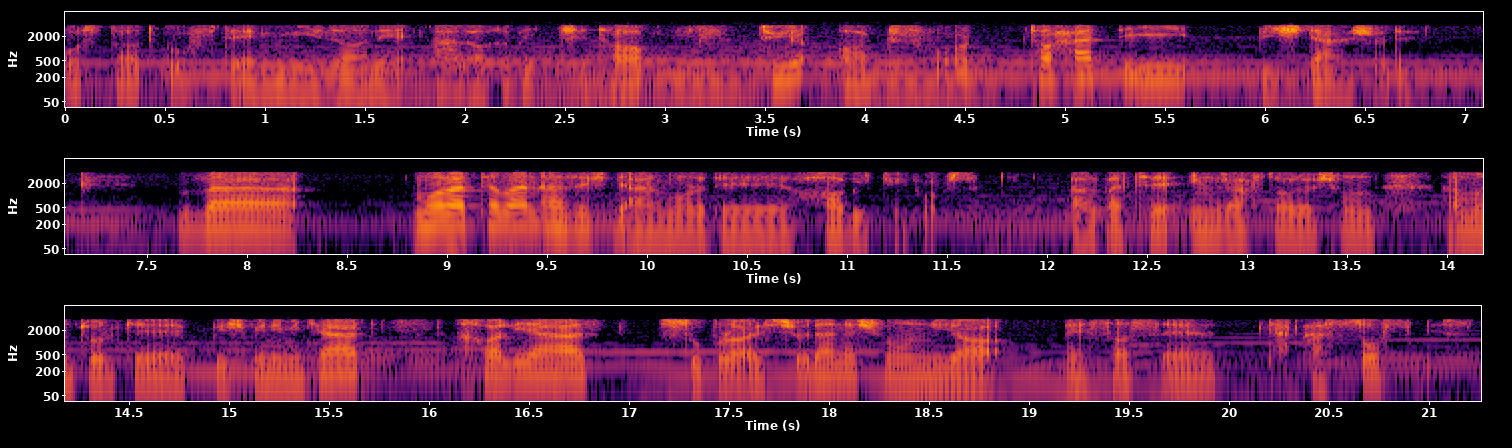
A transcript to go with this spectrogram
استاد گفته میزان علاقه به کتاب توی آکسفورد تا حدی بیشتر شده و مرتبا ازش در مورد هابیت می‌پرسن البته این رفتارشون همونطور که پیش بینی می‌کرد خالی از سپرایز شدنشون یا احساس تأسف نیست.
